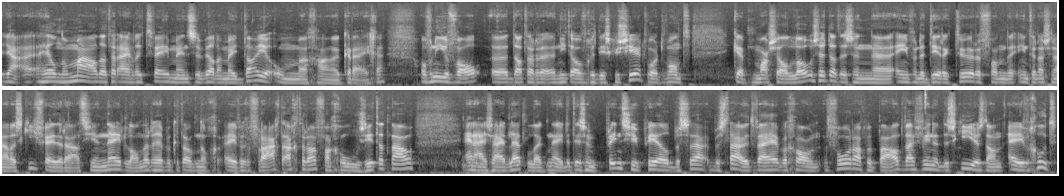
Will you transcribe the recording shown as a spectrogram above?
ja, heel normaal dat er eigenlijk twee mensen wel een medaille omgehangen krijgen. Of in ieder geval dat er niet over gediscussieerd wordt. Want ik heb Marcel Loze, dat is een, een van de directeuren van de Internationale Ski Federatie, een Nederlander. Daar heb ik het ook nog even gevraagd achteraf, van hoe zit dat nou? En hij zei letterlijk, nee, dit is een principieel besluit. Wij hebben gewoon vooraf bepaald, wij vinden de skiers dan even goed.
